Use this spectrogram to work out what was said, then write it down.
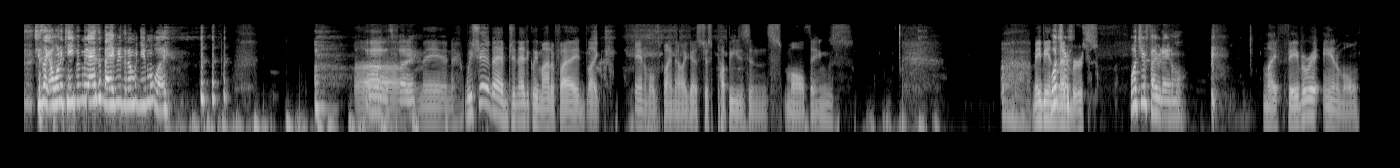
She's like, I want to keep him as a baby, then I'm gonna give him away. Oh, that's Uh, funny. Man, we should have genetically modified like animals by now. I guess just puppies and small things. Uh, maybe in What's the your- metaverse. What's your favorite animal? My favorite animal.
